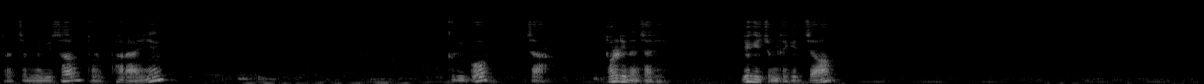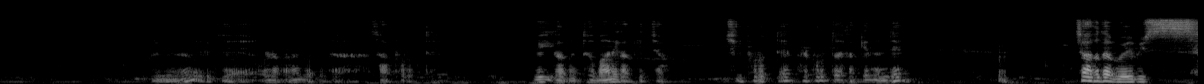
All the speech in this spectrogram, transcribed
저점 여기서 돌파 라인 그리고 자 돌리는 자리 여기쯤 되겠죠? 그러면은 이렇게 올라가는 겁니다. 4%대 여기 가면 더 많이 갔겠죠? 7%대 8%대 갔겠는데 자, 그 다음 웰비스.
